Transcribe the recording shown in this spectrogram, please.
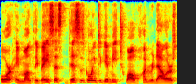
for a monthly basis, this is going to give me $1,200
